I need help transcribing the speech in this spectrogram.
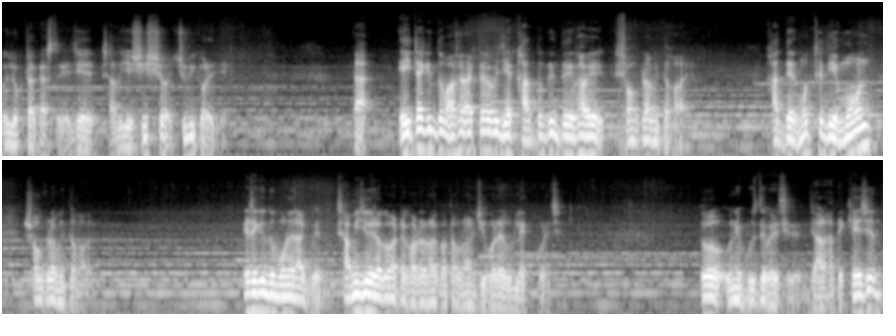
ওই লোকটার কাছ থেকে যে সাধু যে শিষ্য চুরি করে যে। তা এইটা কিন্তু মাথায় রাখতে হবে যে খাদ্য কিন্তু এভাবে সংক্রামিত হয়। খাদ্যের মধ্যে দিয়ে মন সংক্রামিত হয়। এটা কিন্তু মনে রাখবেন স্বামীজি এরকম একটা ঘটনার কথা ওনার জীবনে উল্লেখ করেছে তো উনি বুঝতে পেরেছিলেন, যার হাতে খেয়েছেন,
